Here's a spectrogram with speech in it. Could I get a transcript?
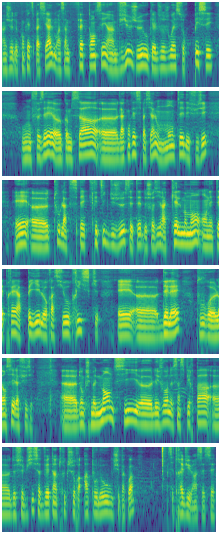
un jeu de conquête spatiale, moi ça me fait penser à un vieux jeu auquel je jouais sur PC, où on faisait euh, comme ça euh, la conquête spatiale, on montait des fusées, et euh, tout l'aspect critique du jeu, c'était de choisir à quel moment on était prêt à payer le ratio risque et euh, délai pour euh, lancer la fusée. donc je me demande si les joueurs ne s'inspirent pas de celui-ci, ça devait être un truc sur Apollo ou je sais pas quoi. C'est très vieux, hein, c'est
